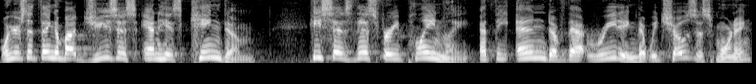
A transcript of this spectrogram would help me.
Well, here's the thing about Jesus and his kingdom. He says this very plainly. At the end of that reading that we chose this morning,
